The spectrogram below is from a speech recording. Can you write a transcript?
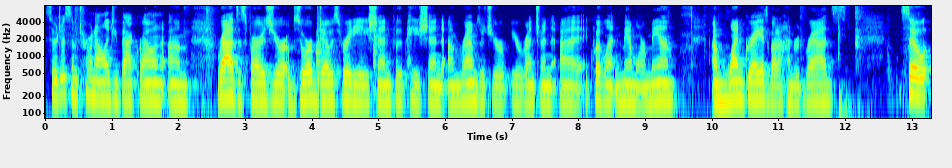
So just some terminology background. Um, RADS as far as your absorbed dose radiation for the patient. Um, REMS, which your your Röntgen uh, equivalent in mammal or man. Um, one gray is about 100 RADS. So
